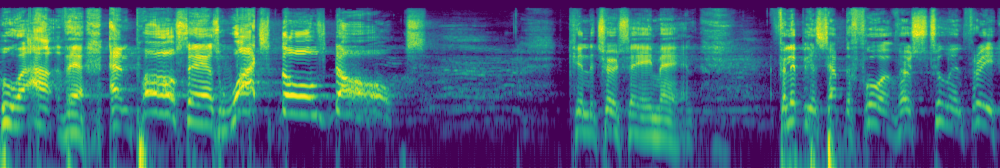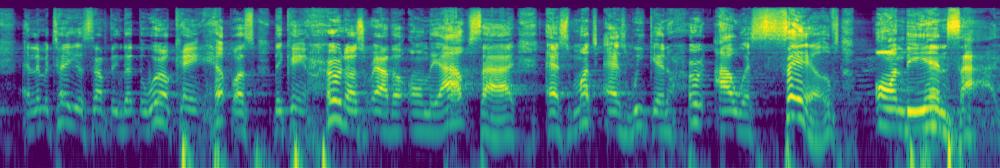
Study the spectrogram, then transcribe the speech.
who are out there. And Paul says, watch those dogs. Can the church say amen? Philippians chapter 4, verse 2 and 3. And let me tell you something that the world can't help us, they can't hurt us rather on the outside as much as we can hurt ourselves on the inside.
